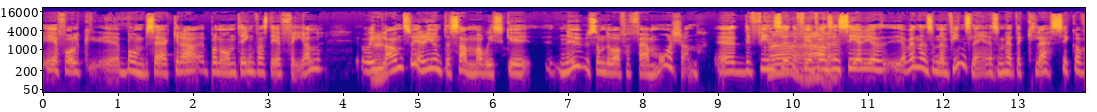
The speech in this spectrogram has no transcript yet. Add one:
är folk eh, bombsäkra på någonting fast det är fel. Och Mm. ibland så är det ju inte samma whisky nu som det var för fem år sedan. Eh, det finns, Ah, det fanns en serie, jag vet inte ens om den finns längre, som heter Classic of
